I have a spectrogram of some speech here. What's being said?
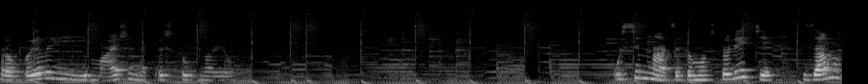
робили її майже неприступною. У 17 столітті замок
